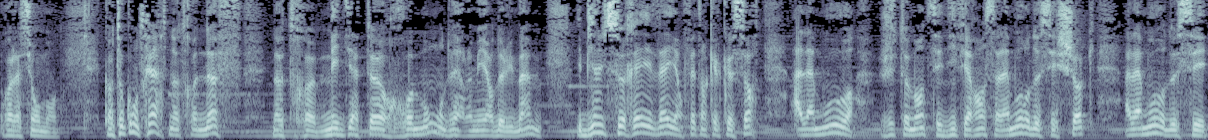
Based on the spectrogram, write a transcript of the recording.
relation au monde. Quand au contraire, notre neuf, notre médiateur remonte vers le meilleur de lui-même, eh bien, il se rééveille, en fait, en quelque sorte, à l'amour, justement, de ces différences, à l'amour de ces chocs, à l'amour de ces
